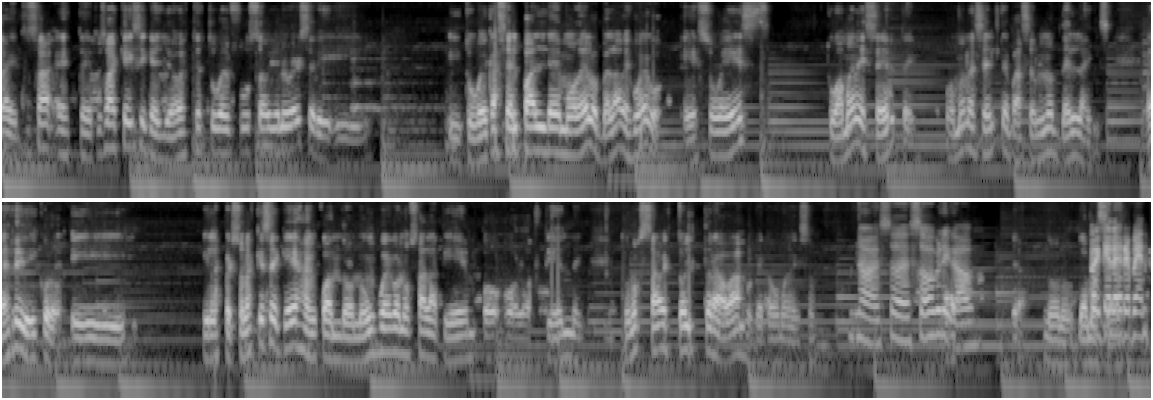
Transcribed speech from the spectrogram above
Sea, tú sabes, este, tú sabes Casey, que yo este, estuve en Fuso University y, y tuve que hacer un par de modelos, ¿verdad? De juegos. Eso es tu amanecerte, tu amanecerte para hacer unos deadlines. Es ridículo. Y, y las personas que se quejan cuando no un juego no sale a tiempo o lo extienden, tú no sabes todo el trabajo que toma eso. No, eso es obligado. Ya, no, no, Porque de repente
